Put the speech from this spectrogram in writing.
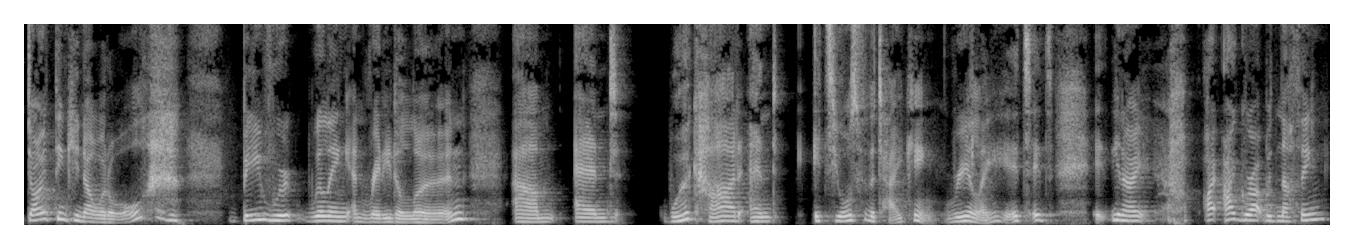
don't think you know it all. Be re- willing and ready to learn, um, and work hard. And it's yours for the taking. Really, it's it's it, you know, I, I grew up with nothing,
